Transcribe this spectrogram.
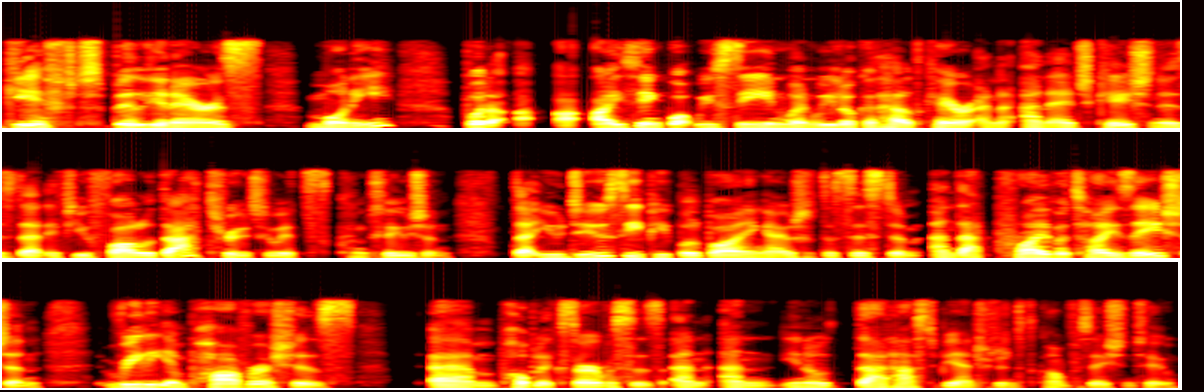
gift billionaires money. But I think what we've seen when we look at healthcare and, and education is that if you follow that through to its conclusion, that you do see people buying out of the system and that privatization really impoverishes um, public services. And, and, you know, that has to be entered into the conversation too.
